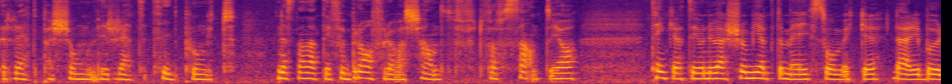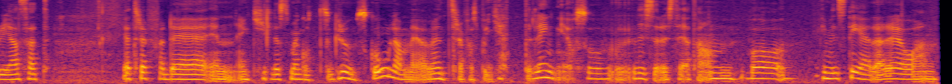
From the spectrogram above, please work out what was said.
rätt person vid rätt tidpunkt. Nästan att det är för bra för att vara sant. För vara sant. Jag tänker att det universum hjälpte mig så mycket där i början så att jag träffade en, en kille som jag gått grundskolan med. Vi har inte träffats på jättelänge och så visade det sig att han var investerare och han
